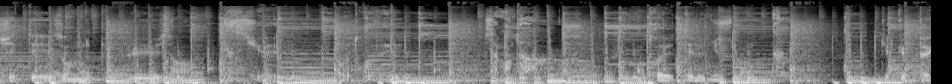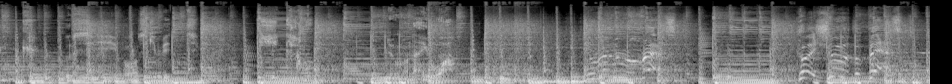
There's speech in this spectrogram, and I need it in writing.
j'étais on ne peut plus anxieux de retrouver Samantha entre Thelonious Monk, quelques punks aussi bon skibit, giclant de mon Iowa. The best.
